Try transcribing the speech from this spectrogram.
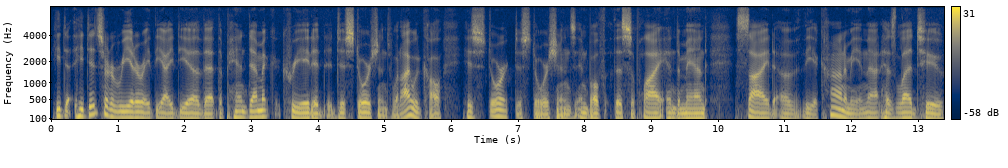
he, d- he did sort of reiterate the idea that the pandemic created distortions, what I would call historic distortions in both the supply and demand side of the economy, and that has led to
